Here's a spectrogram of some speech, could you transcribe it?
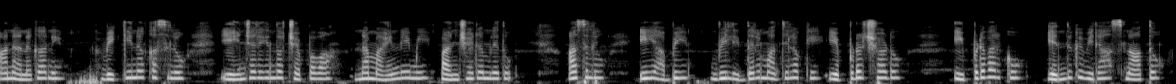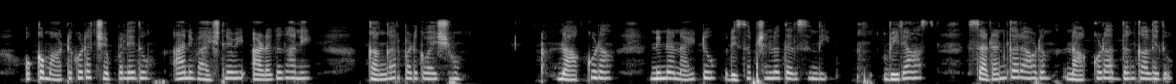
అని అనగానే విక్కీ నాకు అసలు ఏం జరిగిందో చెప్పవా? నా మైండ్ ఏమీ పనిచేయడం లేదు. అసలు ఈ అభి వీళ్ళిద్దరి మధ్యలోకి ఎప్పుడొచ్చాడు? ఇప్పటి వరకు ఎందుకు విరాస్ నాతో ఒక్క మాట కూడా చెప్పలేదు అని వైష్ణవి అడగగానే కంగారు పడక వైషు. నాకు కూడా నిన్న నైటు రిసెప్షన్లో తెలిసింది. విరాస్ సడన్గా రావడం నాకు కూడా అర్థం కాలేదు.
